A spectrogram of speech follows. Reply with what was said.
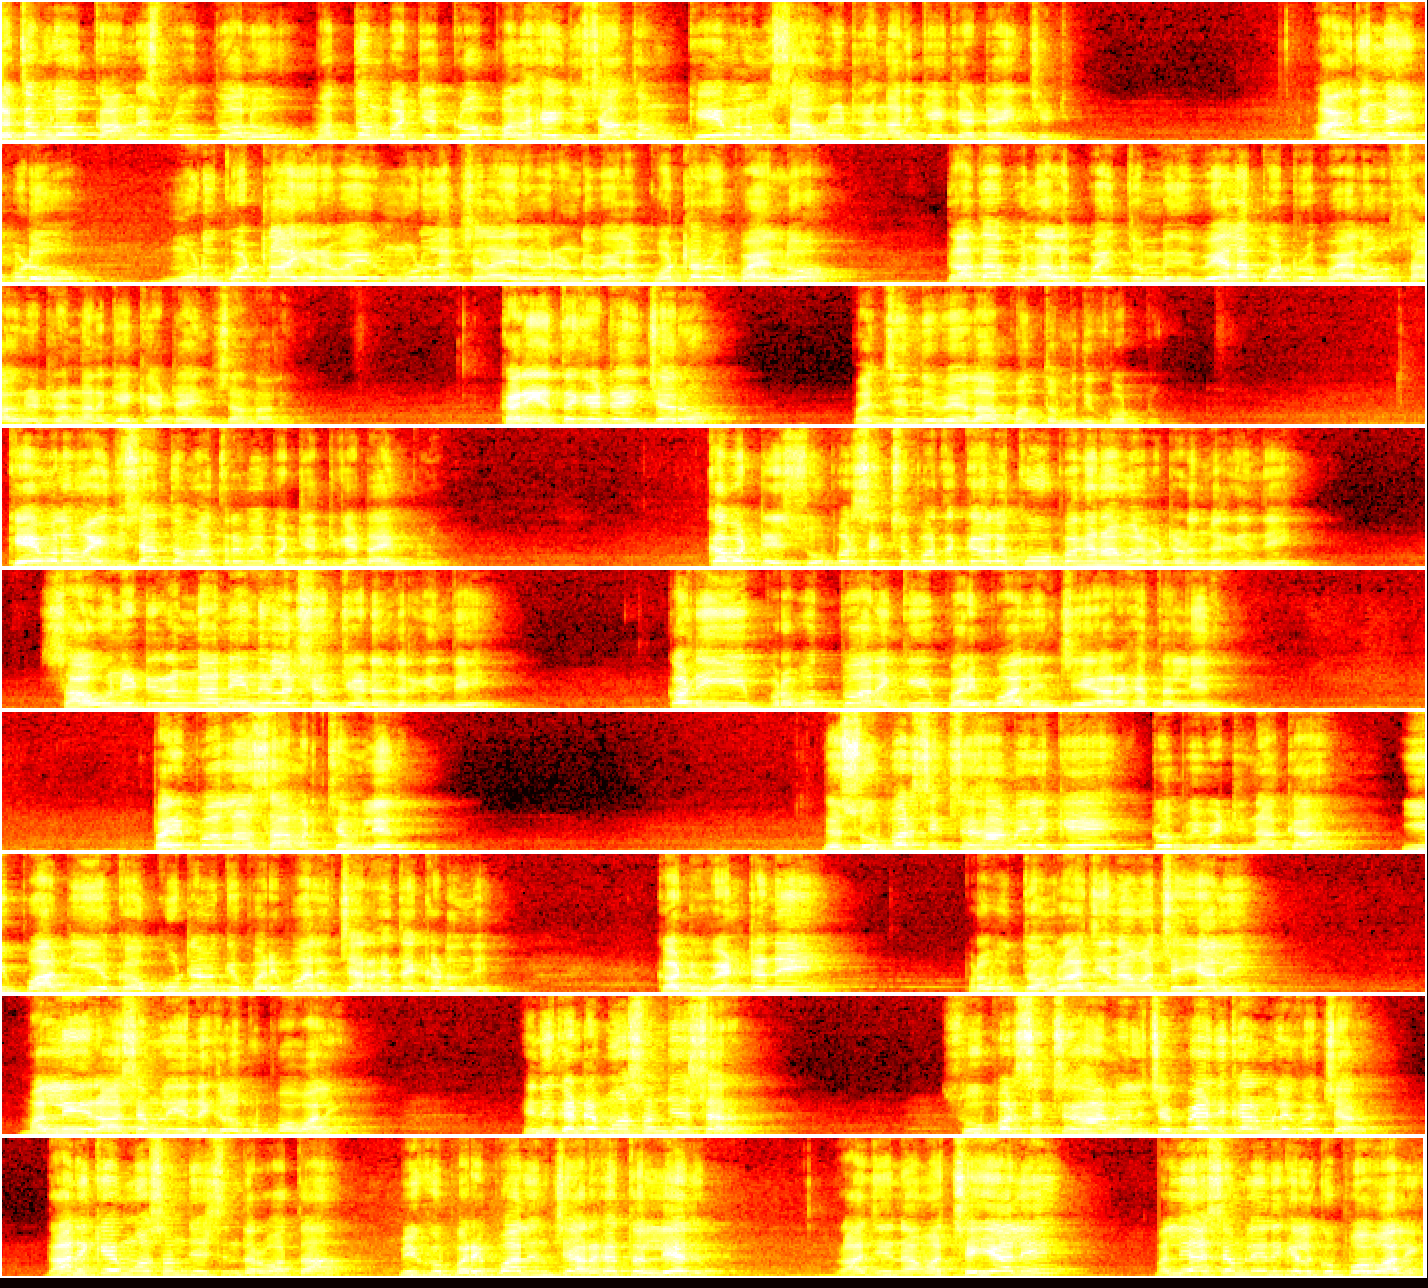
గతంలో కాంగ్రెస్ ప్రభుత్వాలు మొత్తం బడ్జెట్లో పదహైదు శాతం కేవలం సాగునీటి రంగానికే కేటాయించేటి. ఆ విధంగా ఇప్పుడు మూడు కోట్ల ఇరవై మూడు లక్షల ఇరవై రెండు వేల కోట్ల రూపాయల్లో దాదాపు నలభై తొమ్మిది వేల కోట్ల రూపాయలు సాగునీటి రంగానికే కేటాయించాలి కానీ ఎంత కేటాయించారు? పద్దెనిమిది వేల పంతొమ్మిది కోట్లు. కేవలం ఐదు శాతం మాత్రమే బడ్జెట్ కేటాయింపులు. కాబట్టి సూపర్ సిక్స్ పథకాలకు పగనామాలు పెట్టడం జరిగింది. సాగునీటి రంగాన్ని నిర్లక్ష్యం చేయడం జరిగింది. కాబట్టి ఈ ప్రభుత్వానికి పరిపాలించే అర్హత లేదు. పరిపాలనా సామర్థ్యం లేదు. ఇంకా సూపర్ సిక్స్ హామీలకే టోపీ పెట్టినాక ఈ పార్టీ ఈ యొక్క కూటమికి పరిపాలించే అర్హత ఎక్కడుంది? కాబట్టి వెంటనే ప్రభుత్వం రాజీనామా చేయాలి. మళ్ళీ అసెంబ్లీ ఎన్నికలకు పోవాలి. ఎందుకంటే మోసం చేశారు. సూపర్ సిక్స్ హామీలు చెప్పే అధికారంలోకి వచ్చారు. దానికే మోసం చేసిన తర్వాత మీకు పరిపాలించే అర్హత లేదు. రాజీనామా చేయాలి మళ్ళీ అసెంబ్లీ ఎన్నికలకు పోవాలి.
